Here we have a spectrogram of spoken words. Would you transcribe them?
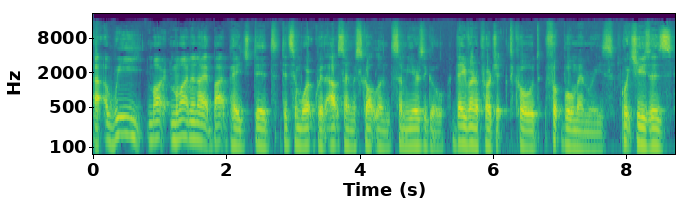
Uh, we Martin and I at Backpage did did some work with Alzheimer's Scotland some years ago. They run a project called Football Memories, which uses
